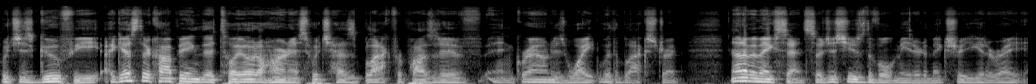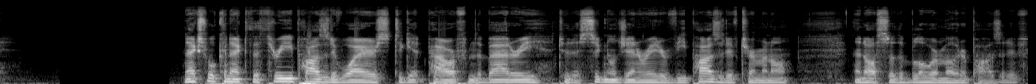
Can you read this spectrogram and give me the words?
which is goofy. I guess they're copying the Toyota harness, which has black for positive and ground is white with a black stripe. None of it makes sense, so just use the voltmeter to make sure you get it right. Next, we'll connect the three positive wires to get power from the battery to the signal generator V positive terminal and also the blower motor positive.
